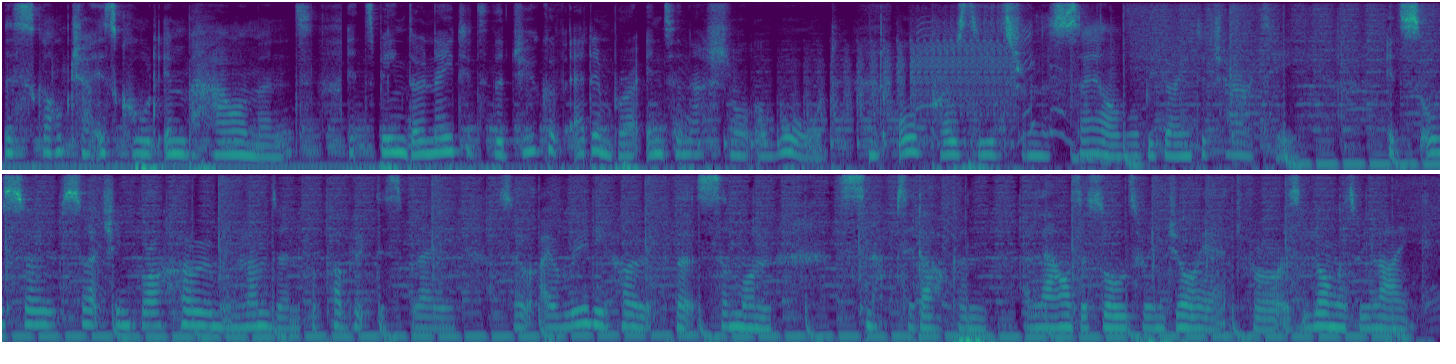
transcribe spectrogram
This sculpture is called Empowerment. It's being donated to the Duke of Edinburgh International Award, and all proceeds from the sale will be going to charity. It's also searching for a home in London for public display, so I really hope that someone snaps it up and allows us all to enjoy it for as long as we like.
